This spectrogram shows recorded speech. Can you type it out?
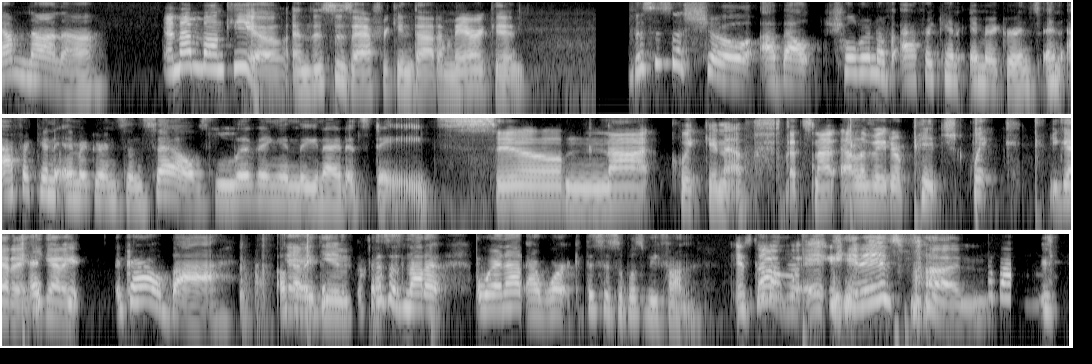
I'm Nana. And I'm Bonkio, and this is African Dot American. This is a show about children of African immigrants and African immigrants themselves living in the United States. Still not quick enough. That's not elevator pitch quick. You gotta, you gotta. Girl, bye. Okay, this, give- this is not a. We're not at work. This is supposed to be fun. It's not. It, it is fun.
